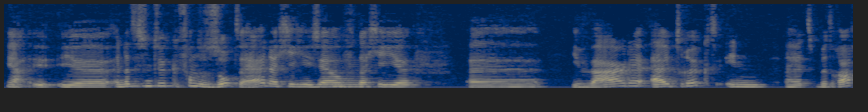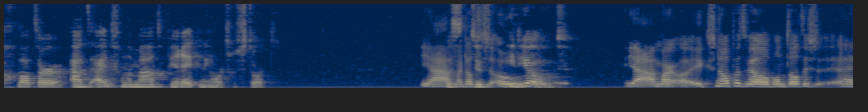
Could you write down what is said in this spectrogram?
Ja, je, je- en dat is natuurlijk van de zotte, hè? Dat je jezelf, Mhm. dat je je, eh, je waarde uitdrukt in het bedrag wat er aan het eind van de maand op je rekening wordt gestort. Ja, dat maar dat is ook. idioot. Ja, maar eh, ik snap het wel, want dat is, eh,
